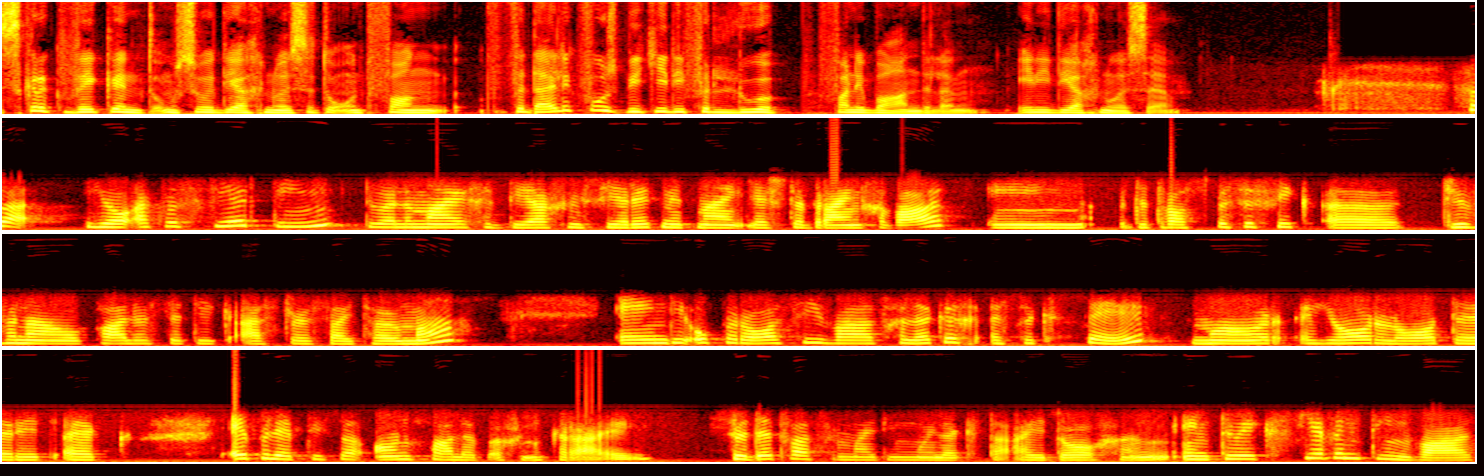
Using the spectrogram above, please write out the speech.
skrikwekkend om so 'n diagnose te ontvang. Verduidelik vir ons bietjie die verloop van die behandeling en die diagnose. So Ja, ek was 14 toe hulle my gediagnoseer het met my eerste breingewas en dit was spesifiek 'n juvenile pilocytic astrocytoma. En die operasie was gelukkig 'n sukses, maar 'n jaar later het ek epileptiese aanvalle begin kry. So dit was vir my die moeilikste uitdaging. En toe ek 17 was,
